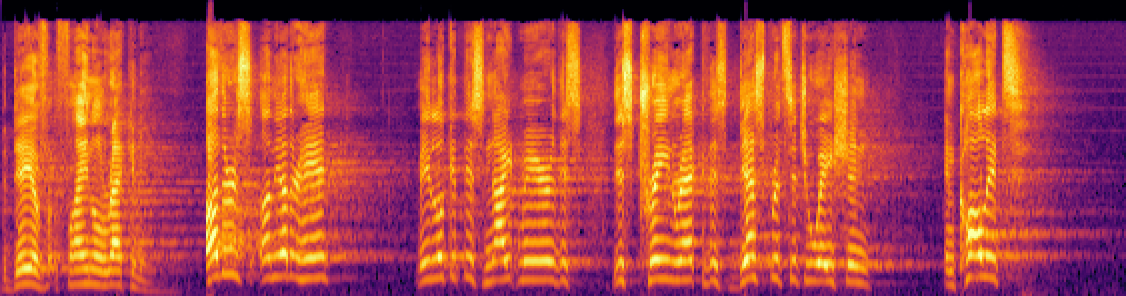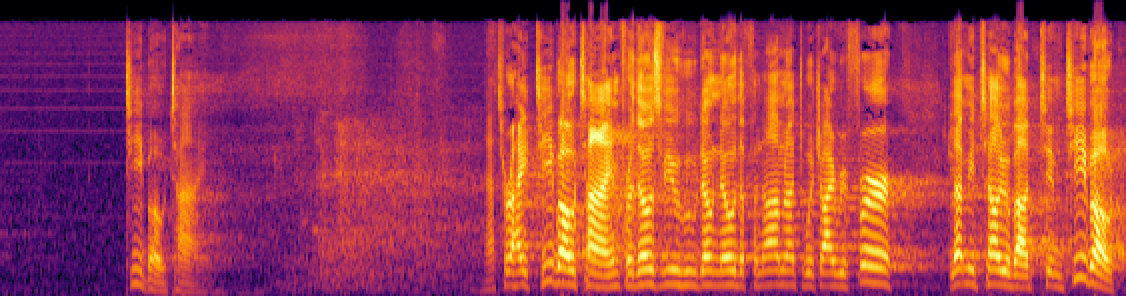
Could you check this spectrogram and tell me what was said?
the day of final reckoning. Others, on the other hand, may look at this nightmare, this, this train wreck, this desperate situation, and call it Tebow time. That's right, Tebow time. For those of you who don't know the phenomenon to which I refer, let me tell you about Tim Tebow.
